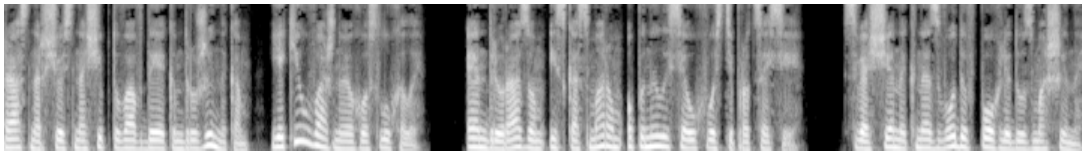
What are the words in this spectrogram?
Раснер щось нашіптував деяким дружинникам, які уважно його слухали. Ендрю разом із Касмаром опинилися у хвості процесії. Священик не зводив погляду з машини.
